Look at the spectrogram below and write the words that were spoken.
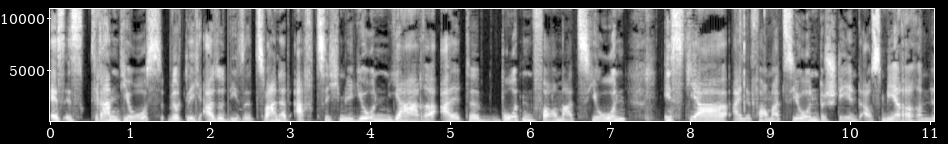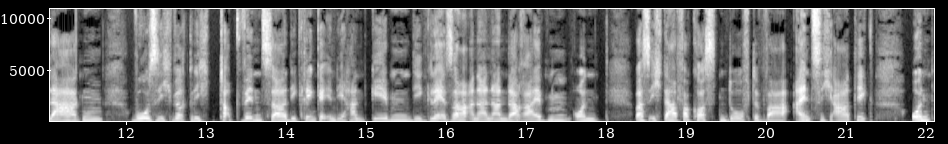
es ist grandios, wirklich. Also diese 280 Millionen Jahre alte Bodenformation ist ja eine Formation bestehend aus mehreren Lagen, wo sich wirklich Top-Winzer die Klinke in die Hand geben, die Gläser aneinander reiben. Und was ich da verkosten durfte, war einzigartig. Und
